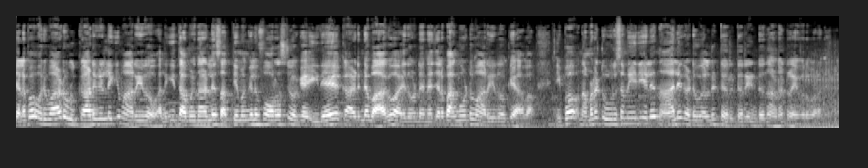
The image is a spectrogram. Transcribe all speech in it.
ചിലപ്പോൾ ഒരുപാട് ഉൾക്കാടുകളിലേക്ക് മാറിയതോ അല്ലെങ്കിൽ തമിഴ്നാട്ടിലെ സത്യമംഗലം ഫോറസ്റ്റും ഒക്കെ ഇതേ കാടിന്റെ ഭാഗമായതുകൊണ്ട് തന്നെ ചിലപ്പോൾ അങ്ങോട്ട് മാറിയതോ ഒക്കെ ആവാം. ഇപ്പോൾ നമ്മുടെ ടൂറിസം ഏരിയയിൽ നാല് കടുവകളുടെ ടെറിട്ടറി ഉണ്ടെന്നാണ് ഡ്രൈവർ പറഞ്ഞത്.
